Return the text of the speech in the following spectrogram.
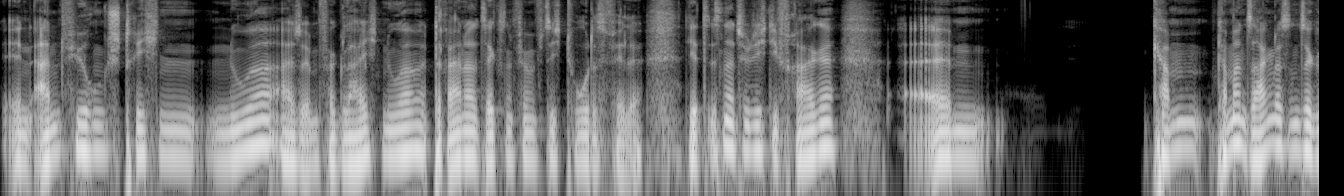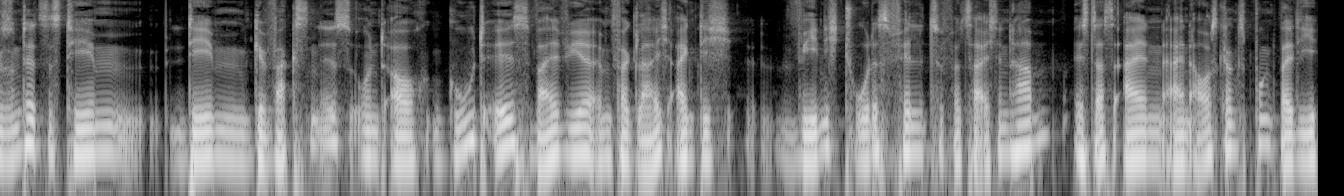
in Anführungsstrichen nur, also im Vergleich nur 356 Todesfälle. Jetzt ist natürlich die Frage, ähm, kann, kann man sagen, dass unser Gesundheitssystem dem gewachsen ist und auch gut ist, weil wir im Vergleich eigentlich wenig Todesfälle zu verzeichnen haben? Ist das ein, ein Ausgangspunkt? Weil die,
